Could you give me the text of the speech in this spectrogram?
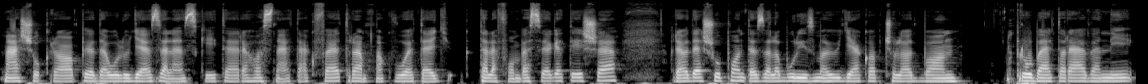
másokra, például ugye Zelenszkit erre használták fel, Trumpnak volt egy telefonbeszélgetése, ráadásul pont ezzel a burizma ügyel kapcsolatban próbálta rávenni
